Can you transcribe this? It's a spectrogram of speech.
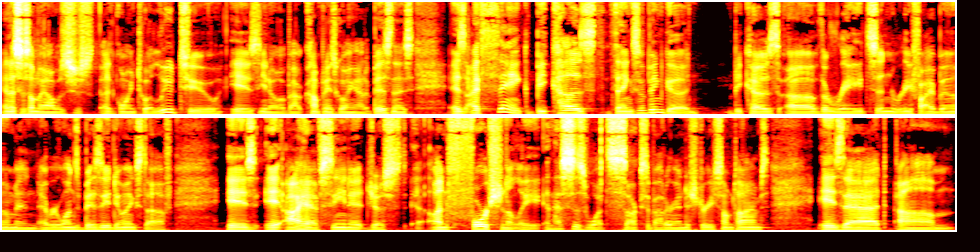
And this is something I was just uh, going to allude to is, you know, about companies going out of business is I think because things have been good because of the rates and refi boom and everyone's busy doing stuff is it I have seen it just unfortunately, and this is what sucks about our industry sometimes, is that um,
